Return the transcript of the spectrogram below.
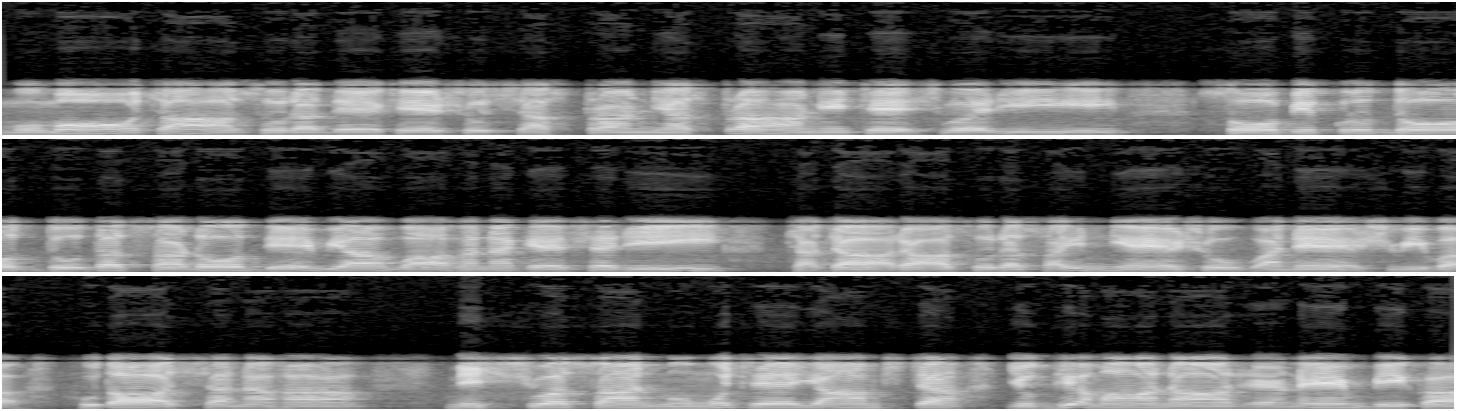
मुमोचासुरदेहेषु शस्त्राण्यस्त्राणि चेश्वरी सोऽपि क्रुद्धोद्धुतसडो देव्या वाहनकेशरी चचारासुरसैन्येषु वनेष्विव हुताशनः। निःश्वसान्मुमुचेयांश्च युध्यमानारणेऽम्बिका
